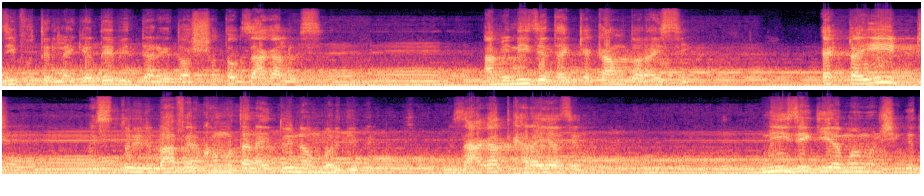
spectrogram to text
জিপুতের লাগে দেবিদ্দারে দশ শতক জাগা লইছে। আমি নিজে থেকে কাম ধরাইছি। একটা ইট মিস্ত্রির বাপের ক্ষমতা নাই, দুই নম্বর দিবে। জাগাত খারাই আছেন নিজে গিয়া ময়মন সিংহের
